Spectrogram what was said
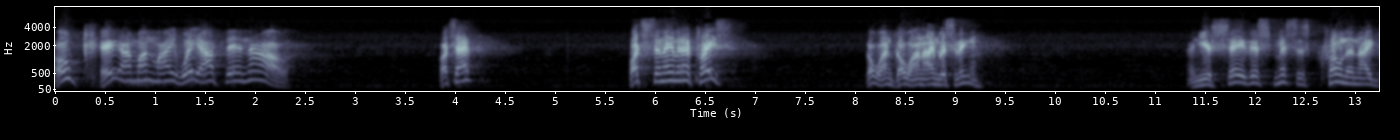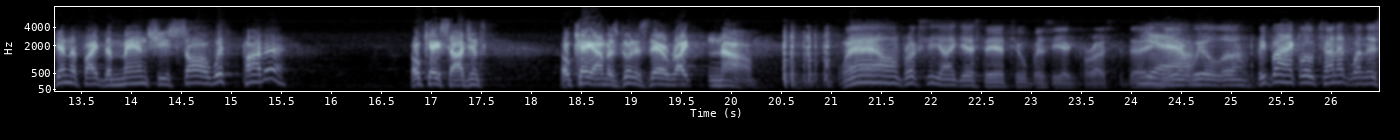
Okay, I'm on my way out there now. What's that? What's the name of that place? Go on, go on, I'm listening. And you say this Mrs. Cronin identified the man she saw with Potter? Okay, Sergeant. Okay, I'm as good as there right now. Well, Brooksy, I guess they're too busy for us today. Yeah. Here, we'll uh, be back, Lieutenant, when this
